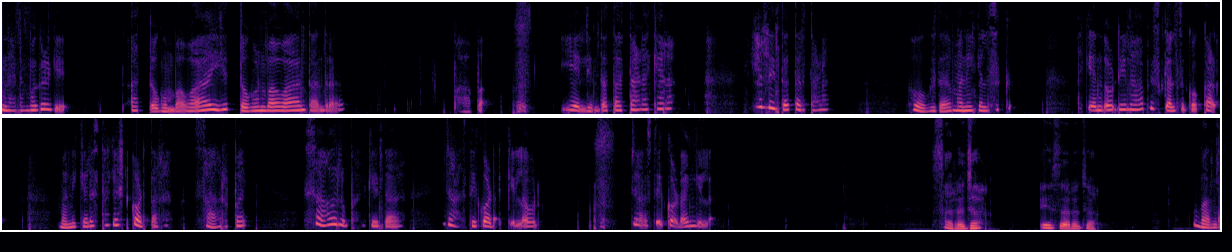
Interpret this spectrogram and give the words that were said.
ನನ್ನ ಮಗಳಿಗೆ ಅದು ತೊಗೊಂಬವ ಇದು ತೊಗೊಂಡ್ಬವ ಅಂತಂದ್ರೆ ಪಾಪ ಎಲ್ಲಿಂದ ತರ್ತಾಳಕ್ಯಾರ ಎಲ್ಲಿಂದ ತರ್ತಾಳ? ಹೋಗುದ ಮನೆ ಕೆಲಸಕ್ಕೆ ಆಕೆ ದೊಡ್ಡಿನ ಆಫೀಸ್ ಕೆಲ್ಸಕ್ಕೆ ಹೋಗ್ತಾಳೆ ಮನೆ ಕೆಲಸದಾಗ ಎಷ್ಟು ಕೊಡ್ತಾರೆ? ಸಾವಿರ ರೂಪಾಯಿ. ಸಾವಿರ ರೂಪಾಯಿಗಿಂತ ಜಾಸ್ತಿ ಕೊಡೋಕ್ಕಿಲ್ಲ ಅವರು. ಜಾಸ್ತಿ ಕೊಡಂಗಿಲ್ಲ. ಸರೋಜ ಏ ಸರೋಜ. ಬಂದ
